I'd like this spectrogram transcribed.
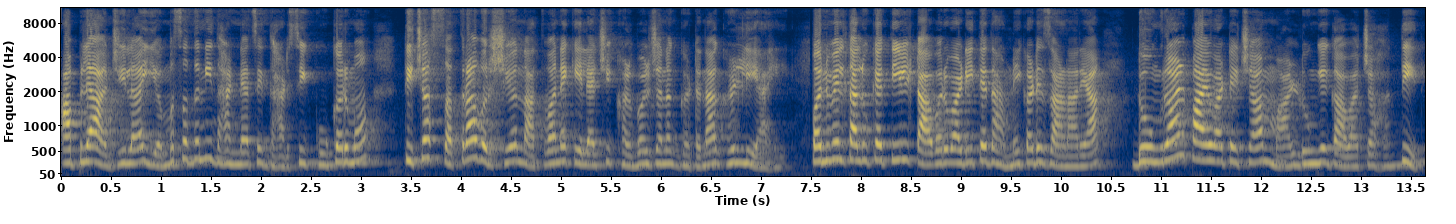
आपल्या आजीला यमसदनी धाडण्याचे धाडसी कुकर्म तिच्या सतरा वर्षीय नातवाने केल्याची खळबळजनक घटना घडली आहे. पनवेल तालुक्यातील टावरवाडी ते धामणीकडे जाणाऱ्या डोंगराळ पायवाटेच्या मालडुंगे गावाच्या हद्दीत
